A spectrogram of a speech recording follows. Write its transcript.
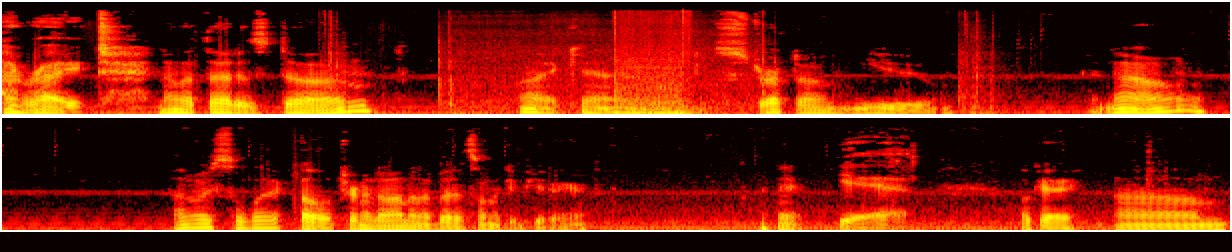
Alright, now that that is done, I can construct on you. And now, how do I select? Oh, turn it on, and I bet it's on the computer here. yeah. Okay. Um.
